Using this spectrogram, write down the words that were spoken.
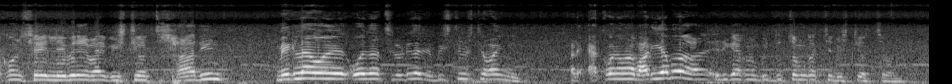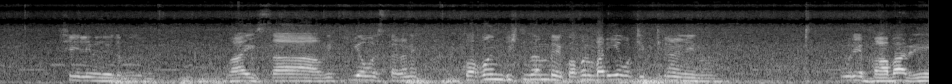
এখন সেই লেভেলের ভাই বৃষ্টি হচ্ছে সারাদিন। মেঘলা ওয়েদার ছিল, ঠিক আছে? বৃষ্টি বৃষ্টি হয়নি। আর এখন আমরা বাড়ি যাব, আর এদিকে এখন বিদ্যুৎ চমকাচ্ছে, বৃষ্টি হচ্ছে ভাই। সেই লেভেলে হতে পারে ভাই সাহ কি অবস্থা? মানে কখন বৃষ্টি নামবে কখন বাড়ি যাব, ঠিক ঠিকানা নেই ওরে বাবা রে।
